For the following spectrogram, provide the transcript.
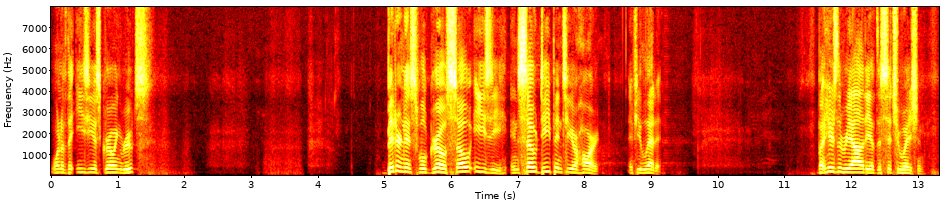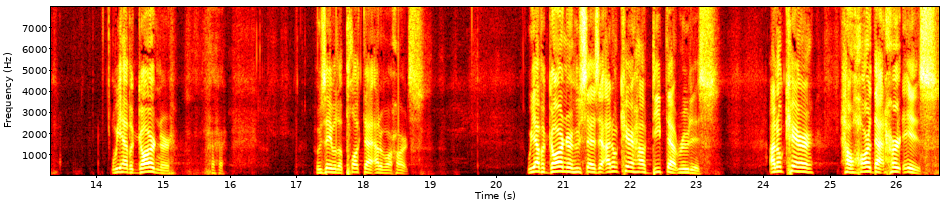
one of the easiest growing roots? Bitterness will grow so easy and so deep into your heart if you let it. But here's the reality of the situation we have a gardener who's able to pluck that out of our hearts. We have a gardener who says, I don't care how deep that root is. I don't care how hard that hurt is.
